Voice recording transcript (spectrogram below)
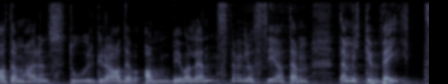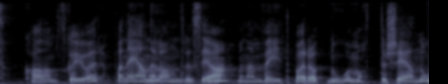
At de har en stor grad av ambivalens. Det vil jo si at de, de ikke vet hva de skal gjøre på den ene eller andre sida, men de vet bare at noe måtte skje nå.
